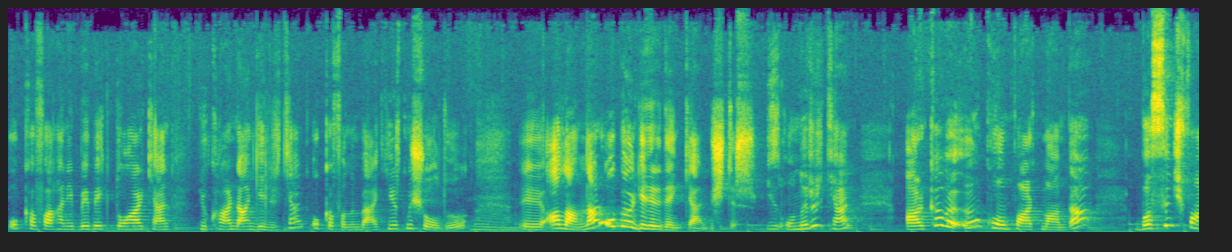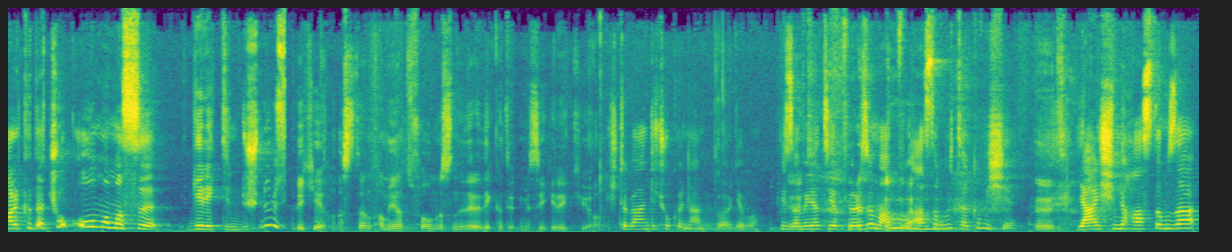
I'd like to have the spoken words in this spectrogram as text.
o kafa hani bebek doğarken yukarıdan gelirken o kafanın belki yırtmış olduğu e, alanlar o bölgelere denk gelmiştir. Biz onarırken arka ve ön kompartmanda basınç farkı da çok olmaması gerektiğini düşünürüz. Peki hastanın ameliyat sonrası nelere dikkat etmesi gerekiyor? İşte bence çok önemli bir bölge bu. Biz ameliyatı yapıyoruz ama aslında bu bir takım işi. Evet. Yani şimdi hastamıza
